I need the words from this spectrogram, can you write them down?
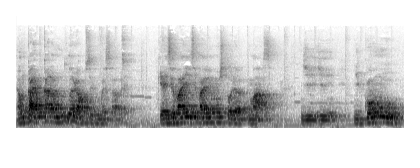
É um, ca- é um cara muito legal pra você conversar, velho. Porque aí você vai, você vai ver uma história massa de, de, de como,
